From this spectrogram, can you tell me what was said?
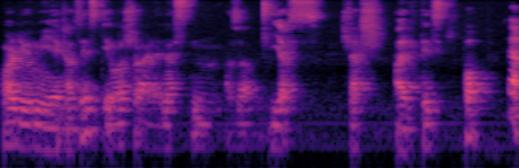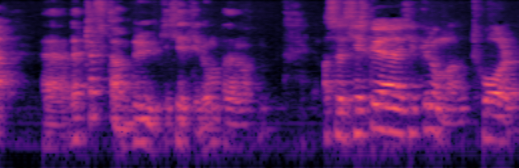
var det jo mye klassisk. I år så er det nesten altså, jazz slash arktisk pop. Ja. Eh, det er tøft da, å bruke kirkerom på den måten. Altså, kirke, kirkerommene tåler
